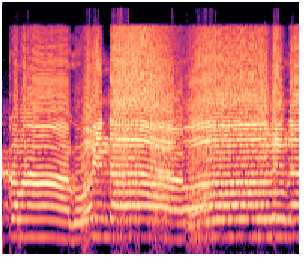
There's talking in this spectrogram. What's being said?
பெற்றவனா? கோவிந்தா. கோவிந்தா.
